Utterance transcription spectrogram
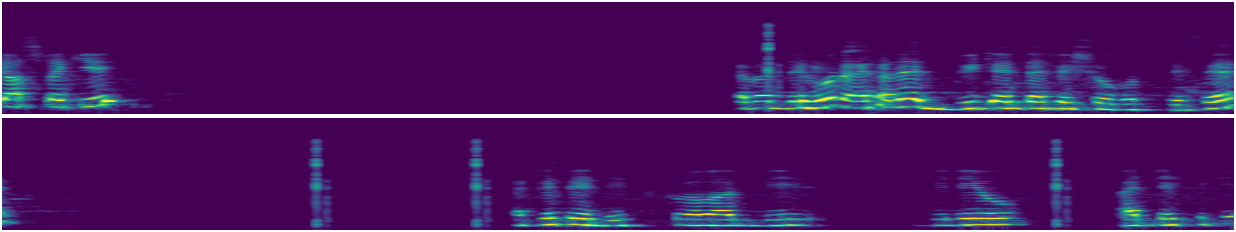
কাজটা কি? এবার দেখুন, এখানে দুইটা ইন্টারফেস শো করতেছে। একটা হচ্ছে ডিসকভার ভিডিও আরেকটা কি?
